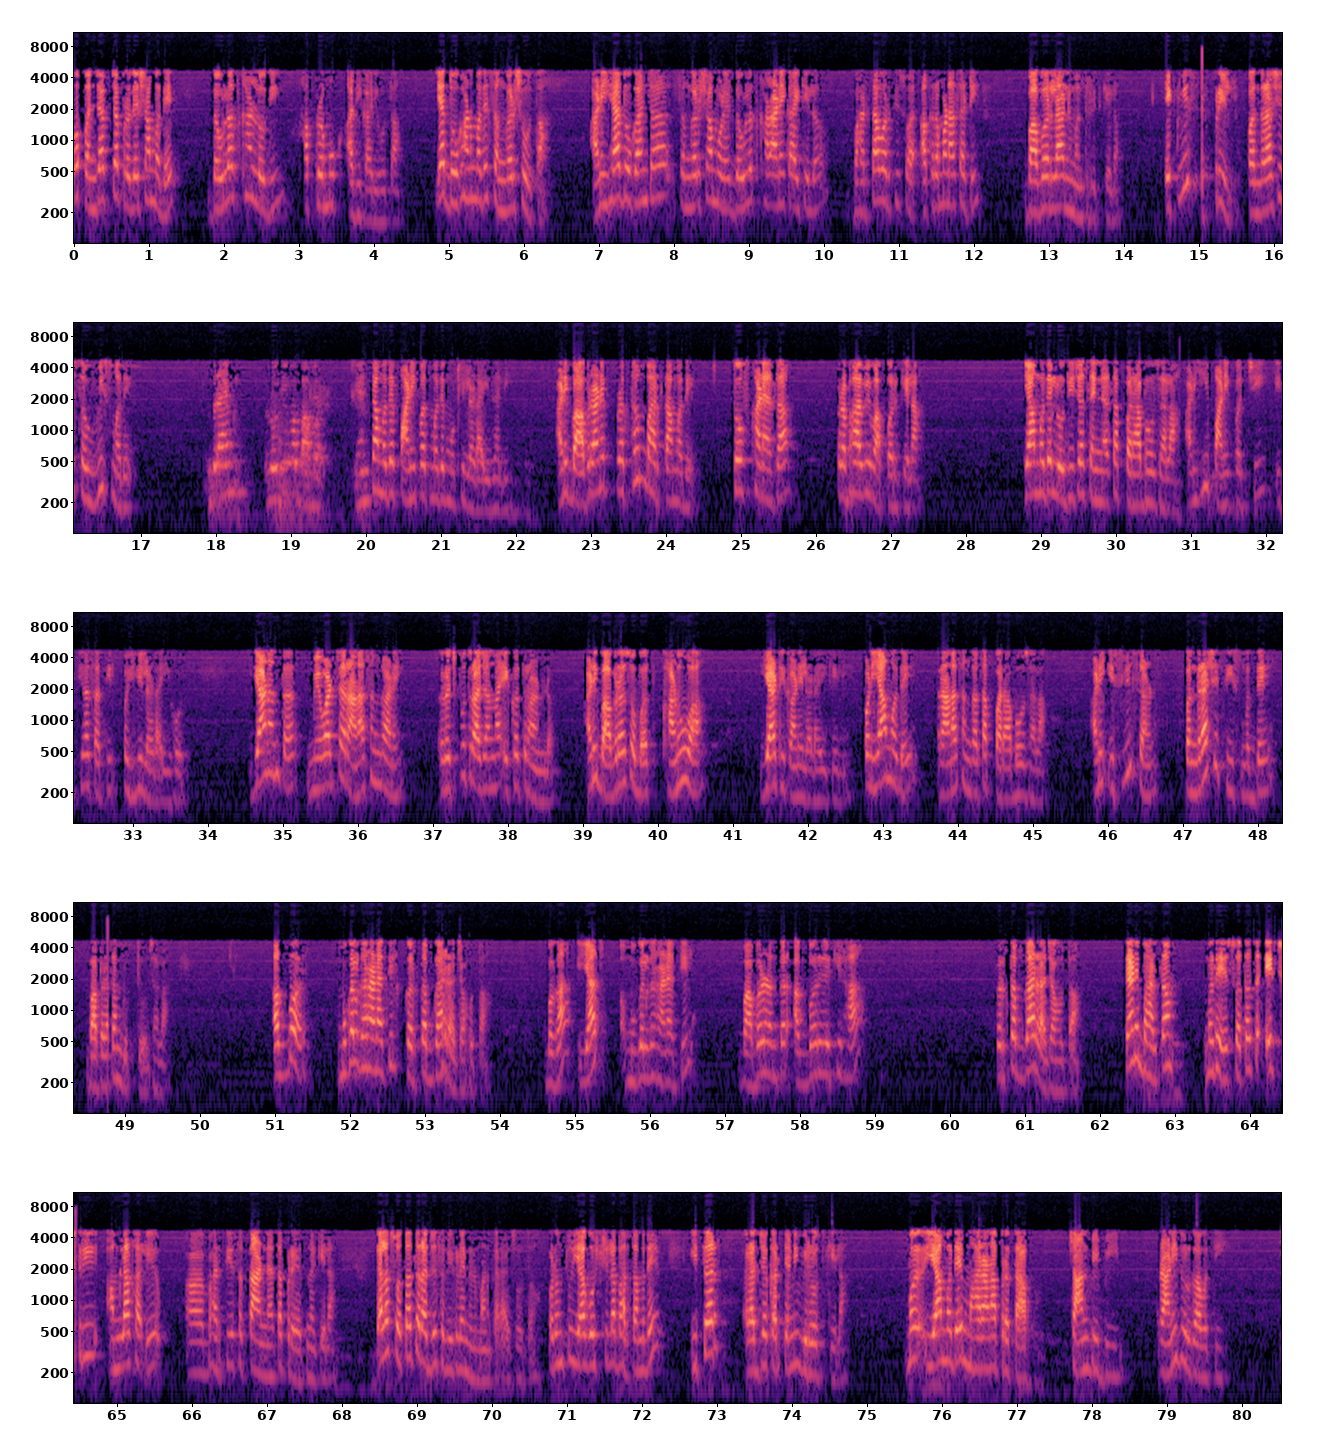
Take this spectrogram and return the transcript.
व पंजाबच्या प्रदेशामध्ये दौलत खान लोधी हा प्रमुख अधिकारी होता. या दोघांमध्ये संघर्ष होता आणि ह्या दोघांच्या संघर्षामुळे दौलत खानाने काय केलं? भारतावरती आक्रमणासाठी बाबरला निमंत्रित केलं. एकवीस एप्रिल पंधराशे सव्वीसमध्ये इब्राहिम लोधी व बाबर यांच्यामध्ये पानिपतमध्ये मोठी लढाई झाली. आणि बाबराने प्रथम भारतामध्ये तोफखान्याचा प्रभावी वापर केला. यामध्ये लोधीच्या सैन्याचा पराभव झाला आणि ही पानिपतची इतिहासातील पहिली लढाई होय. यानंतर मेवाडच्या राणा संघाने रजपूत राजांना एकत्र आणलं आणि बाबरासोबत खाणुवा या ठिकाणी लढाई केली. पण यामध्ये राणा संघाचा पराभव झाला आणि इसवी सन पंधराशे तीसमध्ये बाबराचा मृत्यू झाला. अकबर मुघल घराण्यातील कर्तबगार राजा होता. बघा याच मुघल घराण्यातील बाबर नंतर अकबर देखील हा कर्तबगार राजा होता. त्याने भारतामध्ये स्वतःच एक स्त्री अंमलाखाली भारतीय सत्ता आणण्याचा प्रयत्न केला. त्याला स्वतःचं राज्य सगळीकडे निर्माण करायचं होतं. परंतु या गोष्टीला भारतामध्ये इतर राज्यकर्त्यांनी विरोध केला. मग यामध्ये महाराणा प्रताप चांदबिबी राणी दुर्गावती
